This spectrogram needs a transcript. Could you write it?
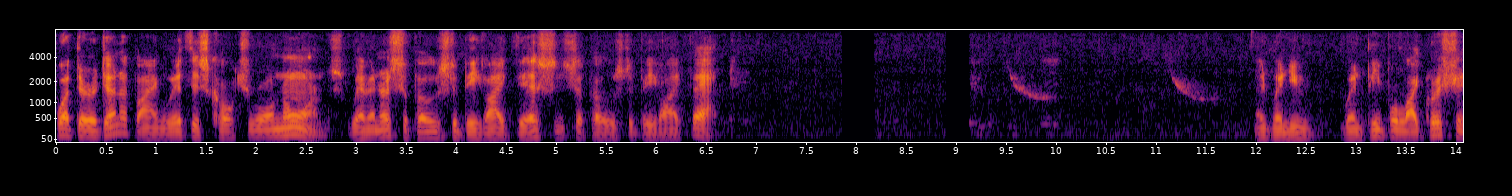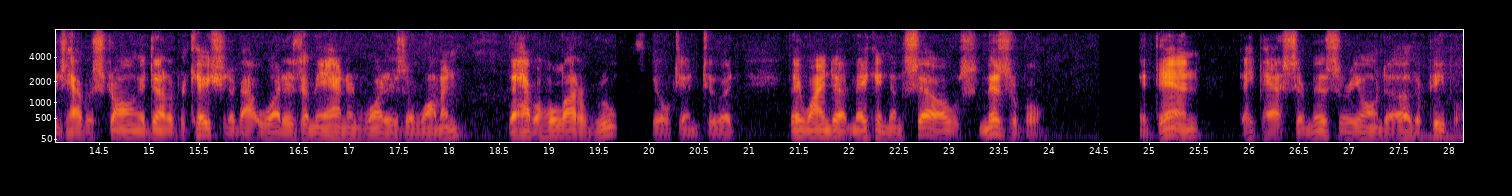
what they're identifying with is cultural norms. Women are supposed to be like this and supposed to be like that. And when you when people like Christians have a strong identification about what is a man and what is a woman, they have a whole lot of rules built into it. They wind up making themselves miserable. And then they pass their misery on to other people.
